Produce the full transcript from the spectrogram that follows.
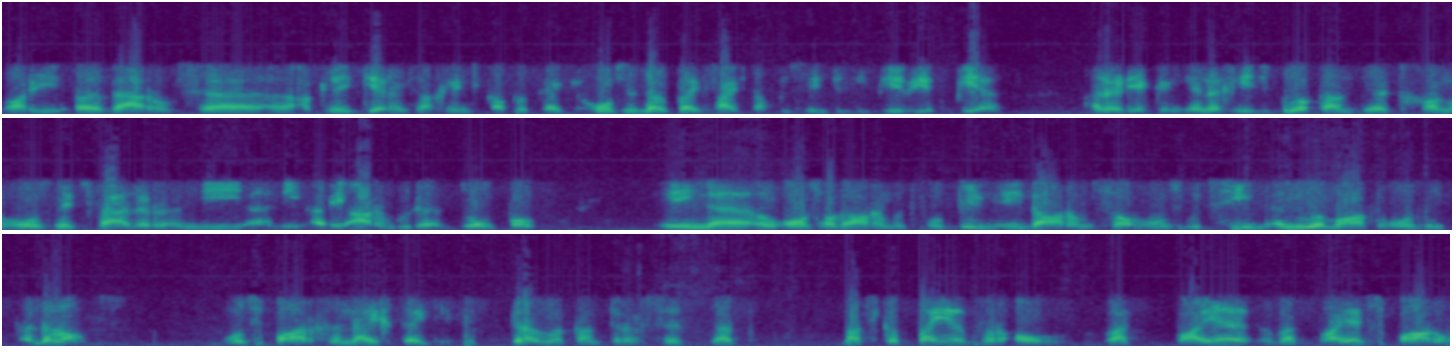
waar die uh, wêreld se uh, akkrediteringsagentskappe kyk. Ons is nou by 50% in die BBP. Hulle reken enigiets bokant dit gaan ons net verder in die in die in die armoede dompel en uh, ons sal daarom moet voldoen en daarom sal ons moet sien in hoe mate ons nie binnelands ons paar geneigtheid vertroue kan terugsit dat maatskappye veral wat baie wat baie spare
